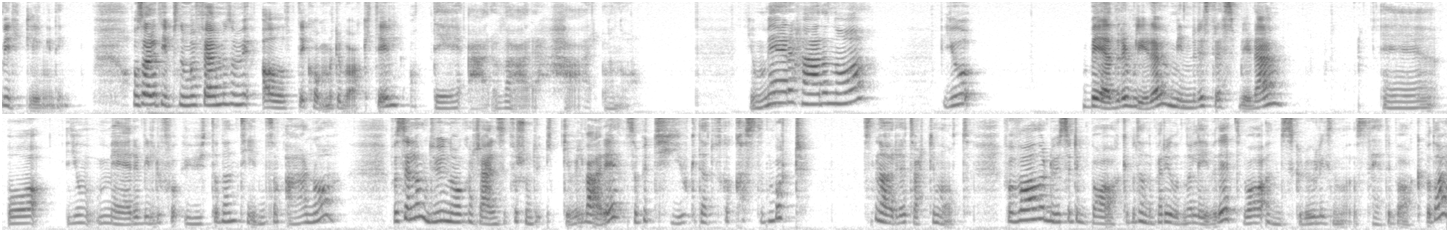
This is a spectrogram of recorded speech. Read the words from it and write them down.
Virkelig ingenting. Og så er det tips nummer fem, som vi alltid kommer tilbake til, og det er å være her og nå. Jo mer her og nå, jo bedre blir det, mindre stress blir det. Eh, og jo mer vil du få ut av den tiden som er nå. For selv om du nå kanskje er i en situasjon du ikke vil være i, så betyr jo ikke det at du skal kaste den bort. Snarere tvert imot. For hva når du ser tilbake på denne perioden av livet ditt? Hva ønsker du liksom å se tilbake på da?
